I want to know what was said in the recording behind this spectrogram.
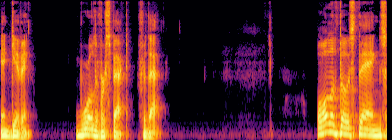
and giving. World of respect for that. All of those things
